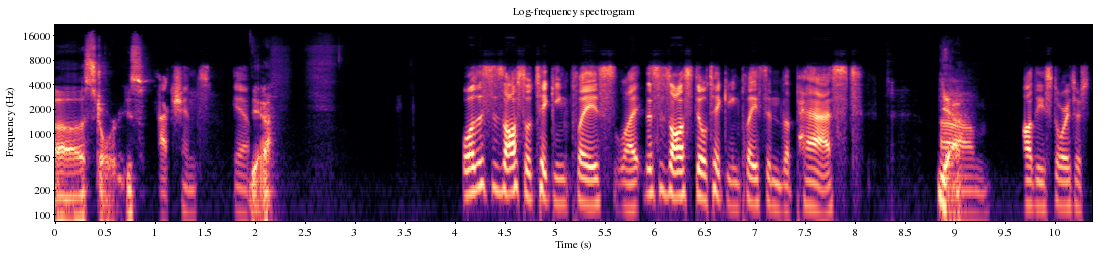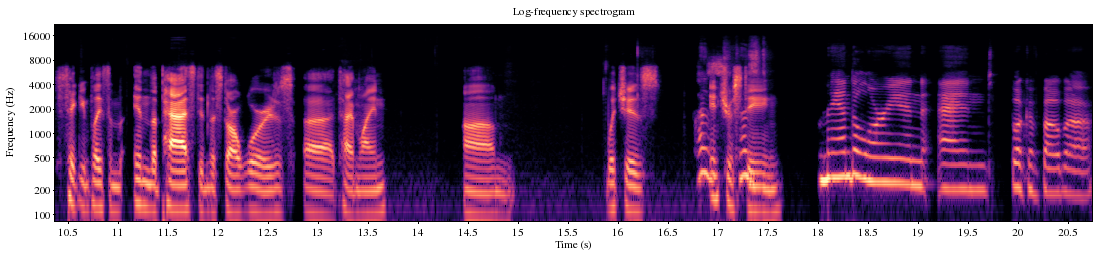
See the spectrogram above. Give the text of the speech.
uh stories actions yeah yeah well this is also taking place like this is all still taking place in the past yeah. um all these stories are taking place in, in the past in the star wars uh timeline um which is 'cause interesting. Mandalorian and Book of Boba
